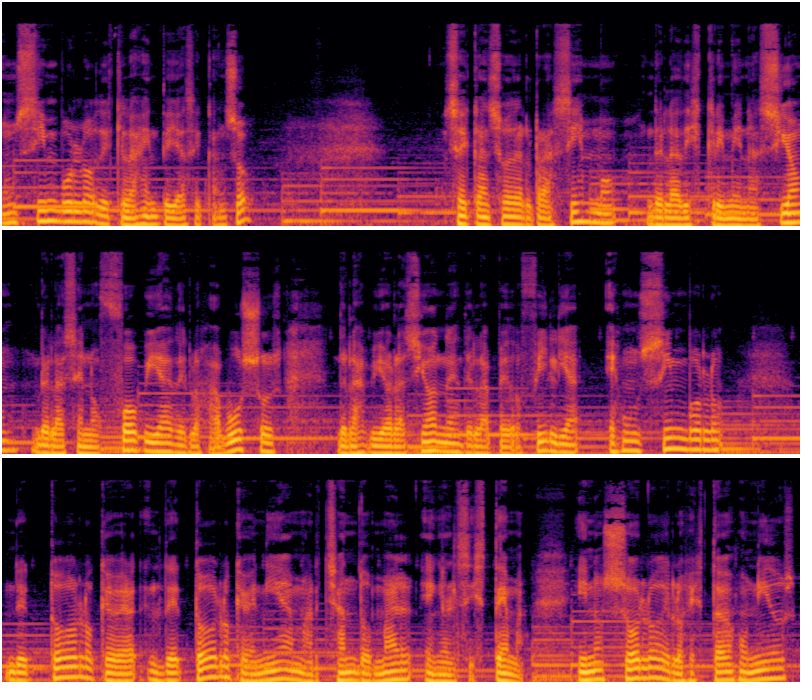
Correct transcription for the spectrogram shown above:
un símbolo de que la gente ya se cansó. Se cansó del racismo, de la discriminación, de la xenofobia, de los abusos, de las violaciones, de la pedofilia. Es un símbolo de todo lo que de todo lo que venía marchando mal en el sistema y no solo de los Estados Unidos,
